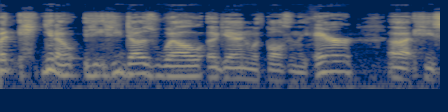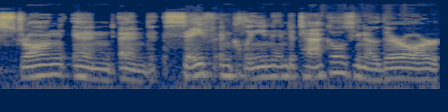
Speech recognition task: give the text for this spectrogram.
but you know he, he does well again with balls in the air. Uh, he's strong and and safe and clean into tackles. You know there are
